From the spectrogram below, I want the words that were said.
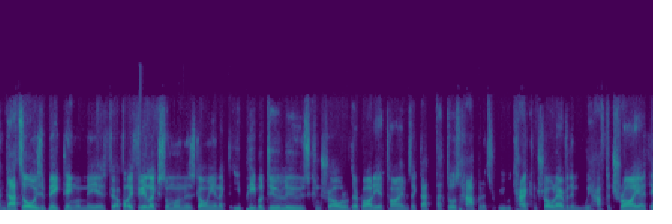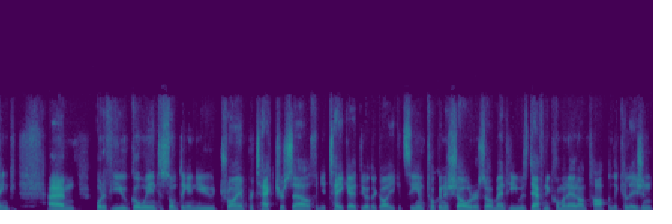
And that's always a big thing with me. If, if i feel like someone is going in like people do lose control of their body at times. Like that that does happen. It's we can't control everything. We have to try i think. Um but if you go into something and you try and protect yourself and you take out the other guy you could see him tucking his shoulder. So it meant he was definitely coming out on top in the collision.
